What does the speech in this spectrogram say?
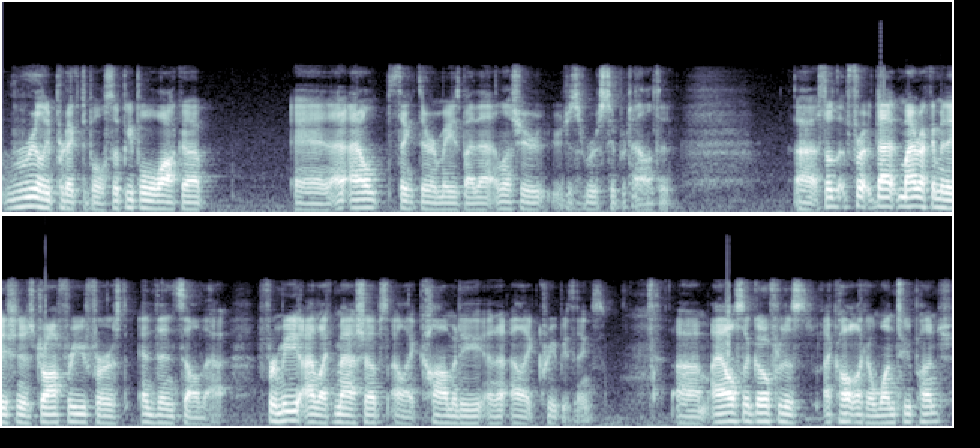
really predictable. So people walk up, and I, I don't think they're amazed by that unless you're, you're just super talented. Uh, so for that, my recommendation is draw for you first and then sell that. for me, I like mashups, I like comedy, and I like creepy things. Um, I also go for this. I call it like a one-two punch.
